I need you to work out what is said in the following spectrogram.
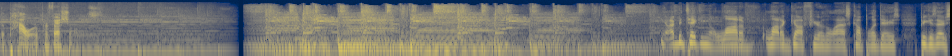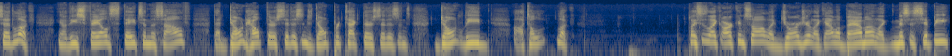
the power professionals. I've been taking a lot of a lot of guff here the last couple of days because I've said, look, you know, these failed states in the South that don't help their citizens, don't protect their citizens, don't lead uh, to look. Places like Arkansas, like Georgia, like Alabama, like Mississippi,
